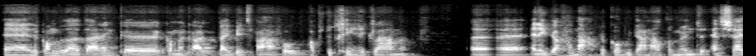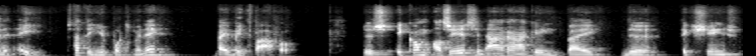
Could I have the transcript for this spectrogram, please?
En dan kwam uiteindelijk kwam ik uit bij Bitfavo, absoluut geen reclame. Uh, en ik dacht van, nou, dan koop ik daar een aantal munten. En ze zeiden, hé, hey, staat in je portemonnee bij Bitfavo. Dus ik kwam als eerste in aanraking bij de Exchange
